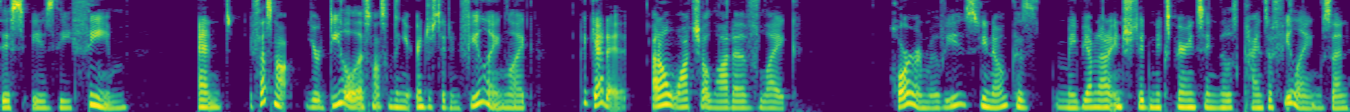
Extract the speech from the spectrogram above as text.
This is the theme. And if that's not your deal, that's not something you're interested in feeling, like, I get it. I don't watch a lot of like horror movies, you know, because maybe I'm not interested in experiencing those kinds of feelings. And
